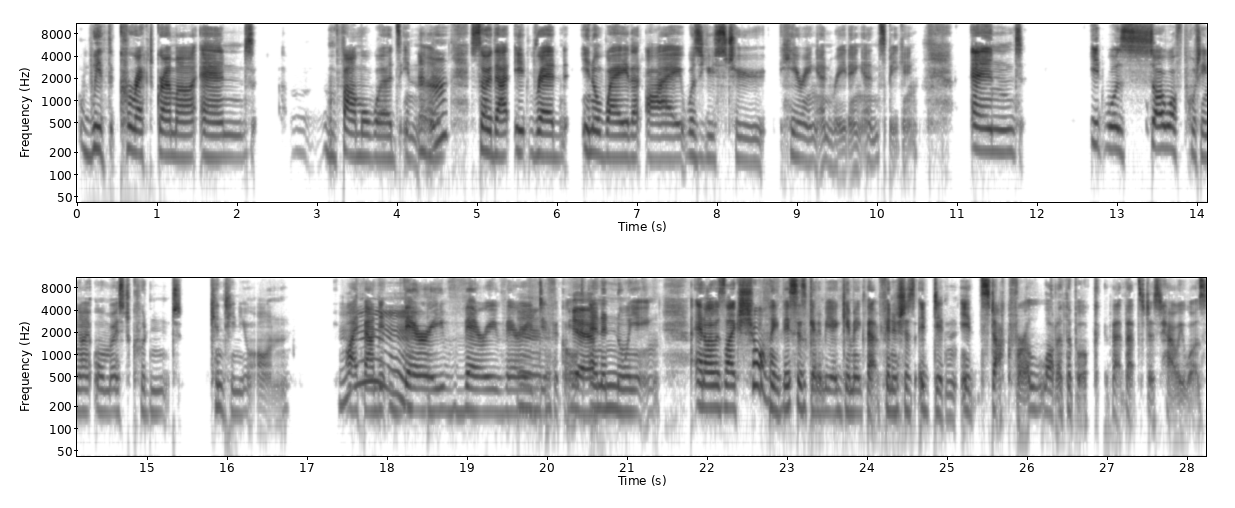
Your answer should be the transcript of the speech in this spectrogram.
with correct grammar and mm, far more words in them mm-hmm. so that it read in a way that I was used to hearing and reading and speaking. And it was so off putting, I almost couldn't continue on. I found it Mm. very, very, very Mm, difficult yeah. and annoying. And I was like, surely this is going to be a gimmick that finishes. It didn't. It stuck for a lot of the book. That that's just how he was.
